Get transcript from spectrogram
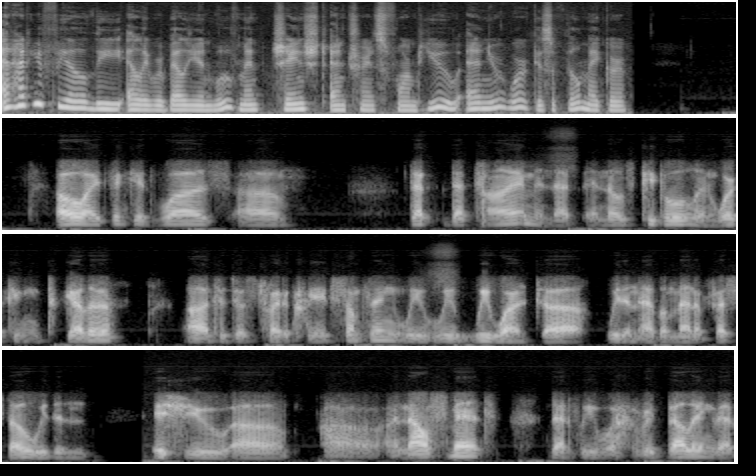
And how do you feel the LA Rebellion movement changed and transformed you and your work as a filmmaker? Oh, I think it was um, that that time and that and those people and working together uh, to just try to create something. We we we weren't uh, we didn't have a manifesto. We didn't issue uh, uh, announcement that we were rebelling, that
